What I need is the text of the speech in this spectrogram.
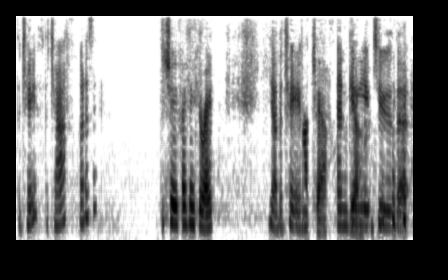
the chafe, the chaff. What is it? The chafe. I think you're right. Yeah, the chafe, Not chaff. and getting yeah. you to the.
